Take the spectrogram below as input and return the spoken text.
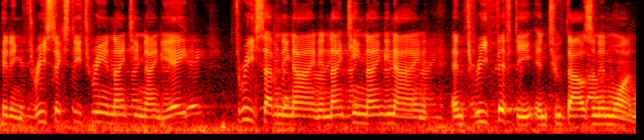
hitting 363 in 1998, 379 in 1999, and 350 in 2001.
